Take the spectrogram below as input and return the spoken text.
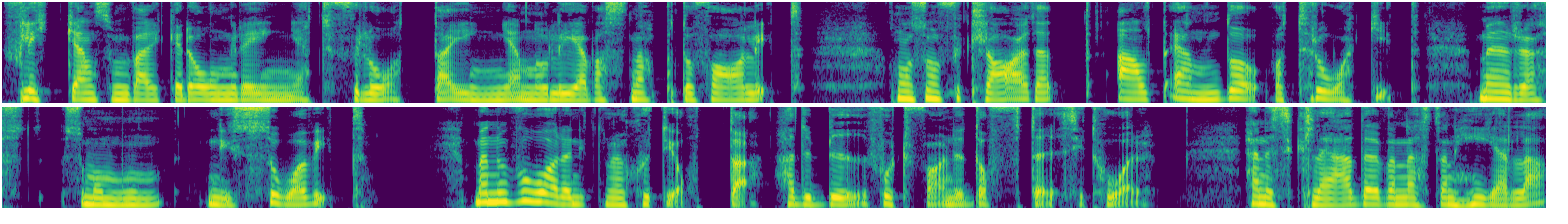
Flickan som verkade ångra inget, förlåta ingen och leva snabbt och farligt. Hon som förklarat att allt ändå var tråkigt med en röst som om hon nyss sovit. Men våren 1978 hade Bi fortfarande dofter i sitt hår. Hennes kläder var nästan hela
